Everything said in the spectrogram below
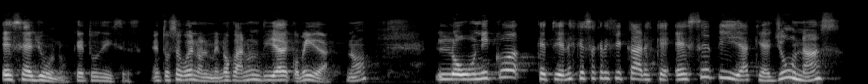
ese ayuno que tú dices. Entonces, bueno, al menos gana un día de comida, ¿no? Lo único que tienes que sacrificar es que ese día que ayunas,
